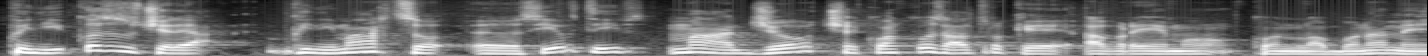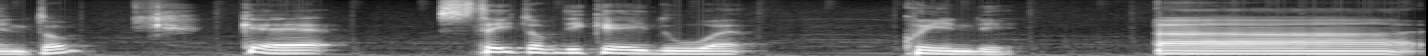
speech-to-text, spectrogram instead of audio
Quindi cosa succede? Quindi marzo eh, Sea of Thieves, maggio c'è qualcos'altro che avremo con l'abbonamento che è State of Decay 2. Quindi eh,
